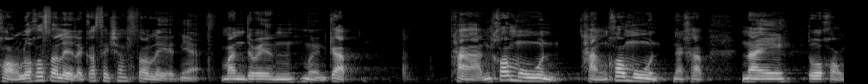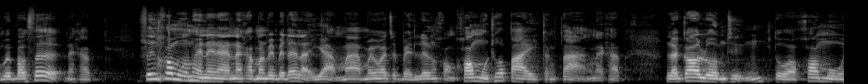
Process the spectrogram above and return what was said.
ของ local storage และก็ section storage เนี่ย มันจะเป็นเหมือนกับฐานข้อมูล ถังข้อมูลนะครับ ในตัวของเว็บเบราว์เซอร์นะครับ ซึ่งข้อมูลภายในนั้นนะครับ มันเป็นไปได้หลายอย่างมาก ไม่ว่าจะเป็นเรื่องของข้อมูลทั่วไปต่างๆนะครับ แล้วก็รวมถึงตัวข้อมูล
